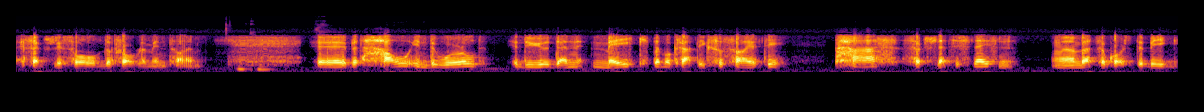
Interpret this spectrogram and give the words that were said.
essentially solve the problem in time. Okay. Uh, but how in the world do you then make democratic society pass such legislation? And that's, of course, the big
